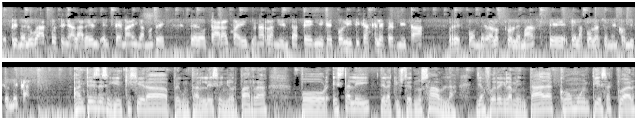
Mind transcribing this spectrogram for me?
en primer lugar, pues señalar el, el tema, digamos, de, de, dotar al país de una herramienta técnica y política que le permita responder a los problemas de, de la población en condición de casa. Antes de seguir, quisiera preguntarle, señor Parra, por esta ley de la que usted nos habla. ¿Ya fue reglamentada? ¿Cómo empieza a actuar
